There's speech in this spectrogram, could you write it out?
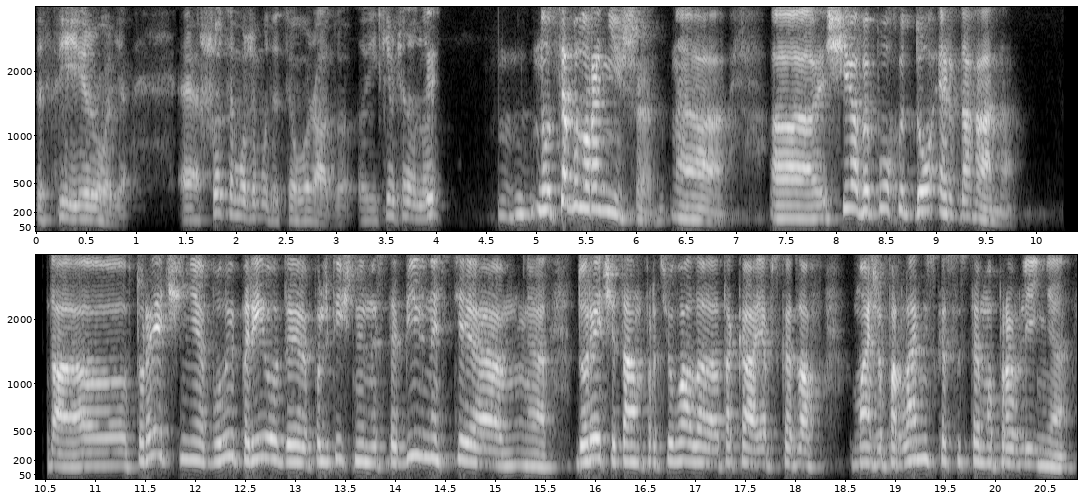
з цієї ролі. Е, Що це може бути цього разу? Яким чином Ну, це було раніше, е, е, ще в епоху до Ердогана. Да, в Туреччині були періоди політичної нестабільності. До речі, там працювала така, я б сказав, майже парламентська система правління.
